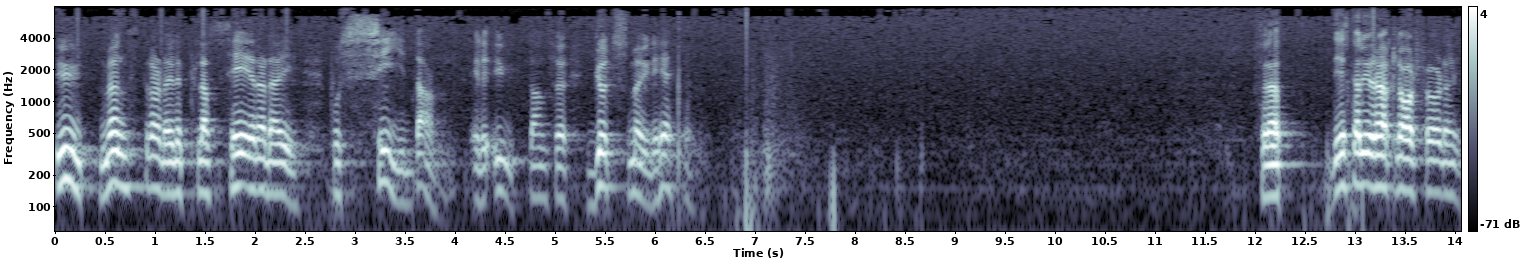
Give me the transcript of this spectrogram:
utmönstrar dig eller placerar dig på sidan eller utanför Guds möjligheter. För att det ska du göra klart för dig.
